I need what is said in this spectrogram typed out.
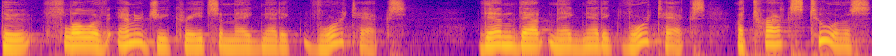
the flow of energy creates a magnetic vortex, then that magnetic vortex attracts to us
